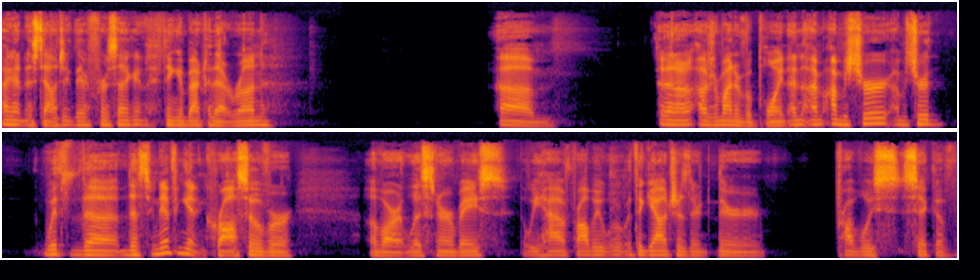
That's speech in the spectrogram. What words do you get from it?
I got nostalgic there for a second, thinking back to that run. Um, and then I, I was reminded of a point, and I'm, I'm sure, I'm sure, with the the significant crossover of our listener base that we have, probably with the Gouches, they're they're probably sick of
